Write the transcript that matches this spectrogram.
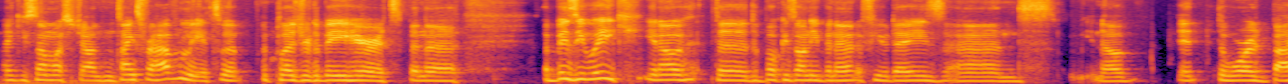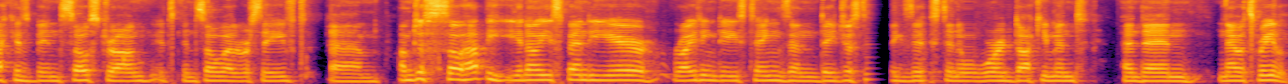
Thank you so much, Jonathan. Thanks for having me. It's a, a pleasure to be here. It's been a a busy week. You know, the the book has only been out a few days, and you know, it the word back has been so strong. It's been so well received. Um, I'm just so happy. You know, you spend a year writing these things, and they just exist in a word document, and then now it's real.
